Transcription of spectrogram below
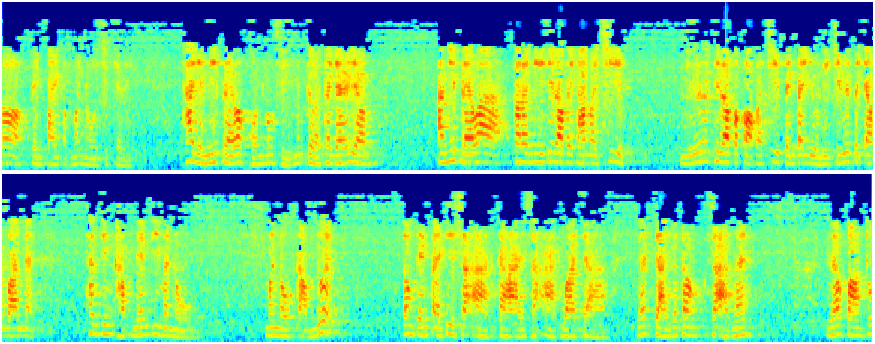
ก็เป็นไปกับมโนสุจริตถ้าอย่างนี้แปลว่าผลของศีลมันเกิดก็จะไม่ยอมอันนี้แปลว่า กรณีที่เราไปทำอาชีพ หรือที่เราประกอบอาชีพเป็นไปอยู่ในชีวิตประจำวันเนี่ย ท่านจึงขับเน้นที่มโน มโนกรรมด้วย ต้องเป็นไปที่สะอาดกาย สะอาดวาจา และใจก็ต้องสะอาดไหมแล้วความทุ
